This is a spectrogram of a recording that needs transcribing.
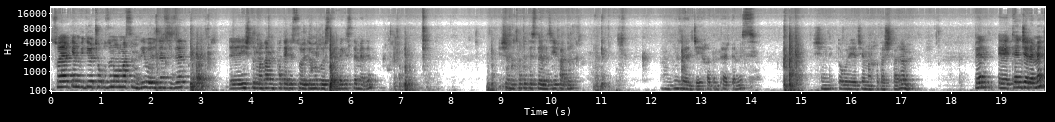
Soyarken video çok uzun olmasın diye o yüzden size e, hiç durmadan patates soyduğumu göstermek istemedim. Şimdi patateslerimizi yıkadım. Güzelce yıkadım tertemiz. Şimdi doğrayacağım arkadaşlarım. Ben e, tenceremi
